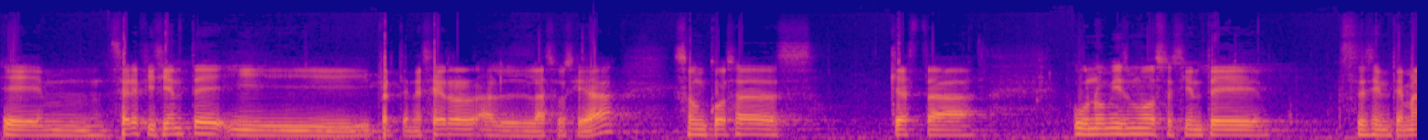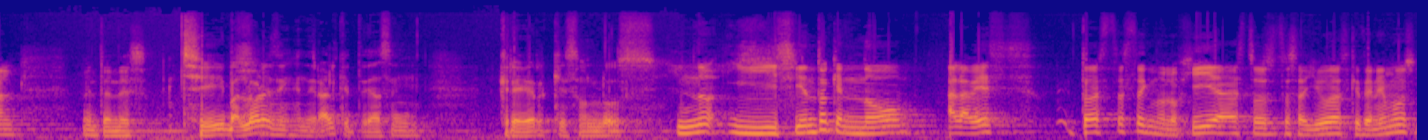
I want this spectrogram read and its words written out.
em, ser eficiente y pertenecer a la sociedad son cosas que hasta uno mismo se siente, se siente mal, ¿me entendés? Sí, valores en general que te hacen creer que son los... No, y siento que no, a la vez, todas estas tecnologías, todas estas ayudas que tenemos,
